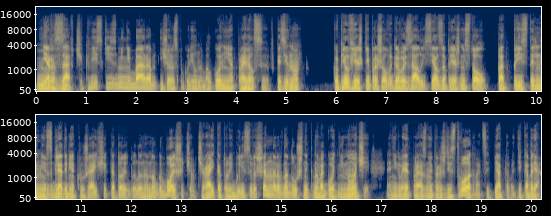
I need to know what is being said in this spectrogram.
мерзавчик виски из мини-бара, еще раз покурил на балконе и отправился в казино. Купил фишки, прошел в игровой зал и сел за прежний стол, под пристальными взглядами окружающих, которых было намного больше, чем вчера, и которые были совершенно равнодушны к новогодней ночи. Они, говорят, празднуют Рождество 25 декабря.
